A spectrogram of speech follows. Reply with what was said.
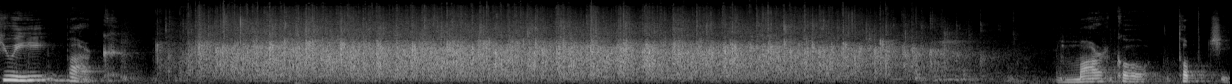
Kyuhee Park. Marco Topchii.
